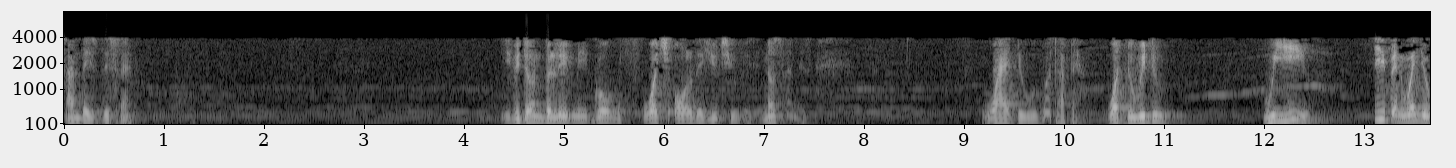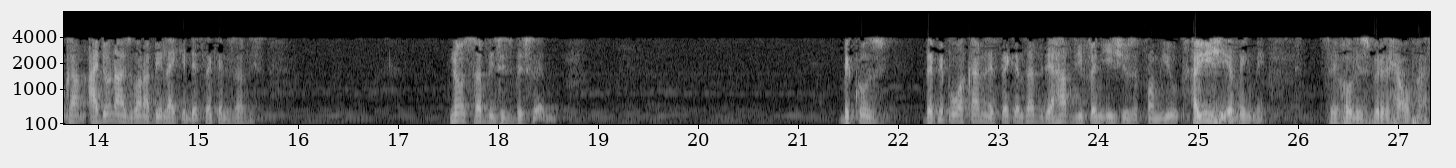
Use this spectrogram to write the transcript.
Sunday is the same. If you don't believe me, go watch all the YouTube videos. No Sundays. Why do we, what happened? What do we do? We yield. Even when you come, I don't know how it's going to be like in the second service. No service is the same. Because the people who are coming in the second service, they have different issues from you. Are you hearing me? Say, Holy Spirit, help us.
